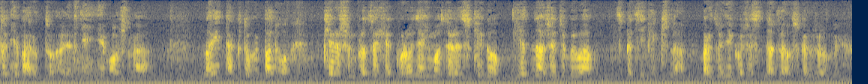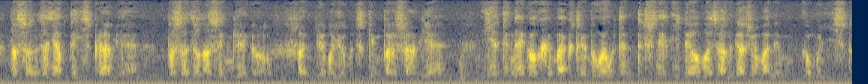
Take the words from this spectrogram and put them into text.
to nie warto, ale w niej nie można. No i tak to wypadło. Pierwszym procesie Kuronia i Mozelewskiego jedna rzecz była specyficzna, bardzo niekorzystna dla oskarżonych. Do sądzenia w tej sprawie posadzono sędziego w Sądzie Wojewódzkim w Warszawie, jedynego chyba, który był autentycznie ideowo zaangażowanym komunistą.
